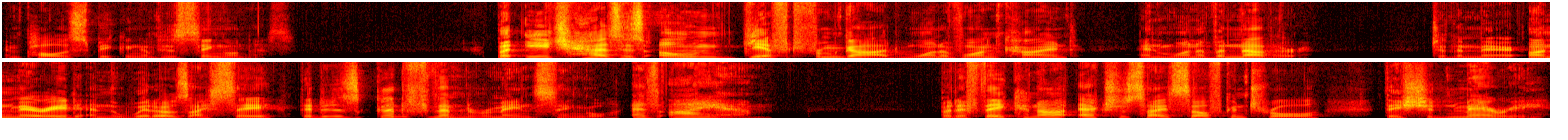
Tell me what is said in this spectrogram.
And Paul is speaking of his singleness. But each has his own gift from God, one of one kind and one of another. To the unmarried and the widows, I say that it is good for them to remain single, as I am. But if they cannot exercise self control, they should marry,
